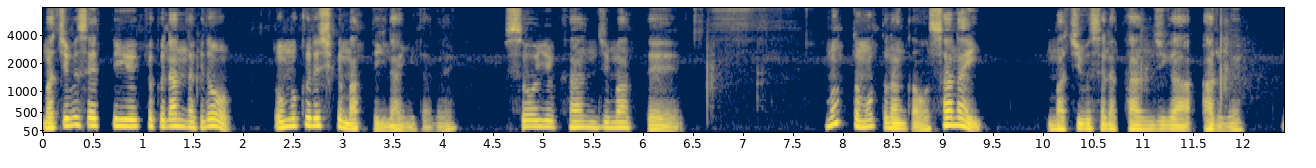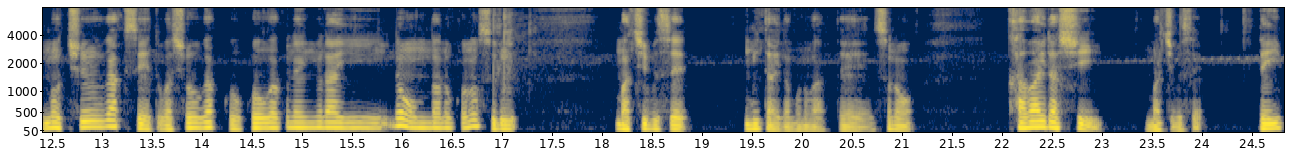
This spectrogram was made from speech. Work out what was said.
う。待ち伏せっていう曲なんだけど、重苦しく待っていないみたいなね。そういう感じもあって、もっともっとなんか幼い待ち伏せな感じがあるね。もう中学生とか小学校高学年ぐらいの女の子のする待ち伏せみたいなものがあって、その可愛らしい待ち伏せ。で、一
